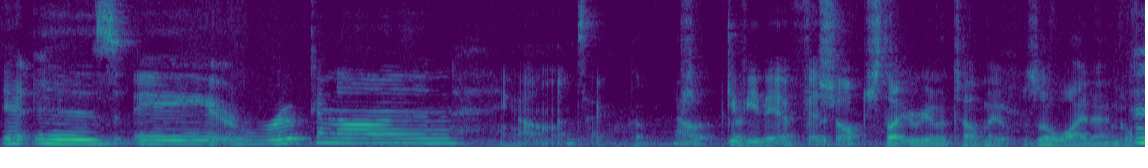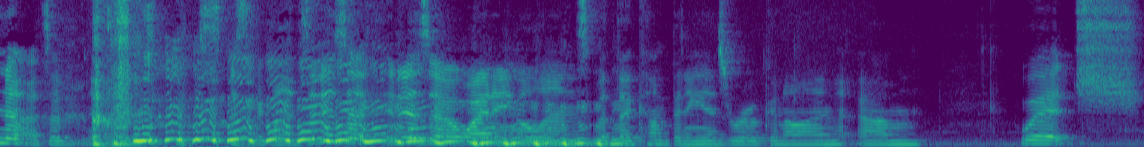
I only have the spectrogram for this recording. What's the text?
It is a Rokinon. Hang on one sec. I'll sorry. give you the official. I Just thought you were gonna tell me it was a wide angle. No, it's a, it's a specific lens. It is a it is a wide angle lens, but the company is Rokinon, um, which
